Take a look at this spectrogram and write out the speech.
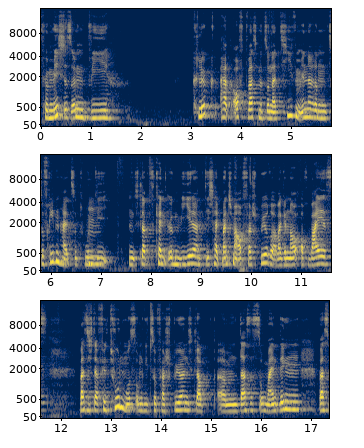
für mich ist irgendwie Glück hat oft was mit so einer tiefen inneren Zufriedenheit zu tun, mhm. die und ich glaube, das kennt irgendwie jeder, die ich halt manchmal auch verspüre, aber genau auch weiß, was ich dafür tun muss, um die zu verspüren. Ich glaube, ähm, das ist so mein Ding, was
